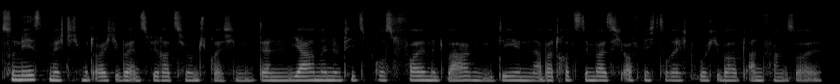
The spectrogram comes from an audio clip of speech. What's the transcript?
Zunächst möchte ich mit euch über Inspiration sprechen, denn ja, mein Notizbuch ist voll mit vagen Ideen, aber trotzdem weiß ich oft nicht so recht, wo ich überhaupt anfangen soll.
